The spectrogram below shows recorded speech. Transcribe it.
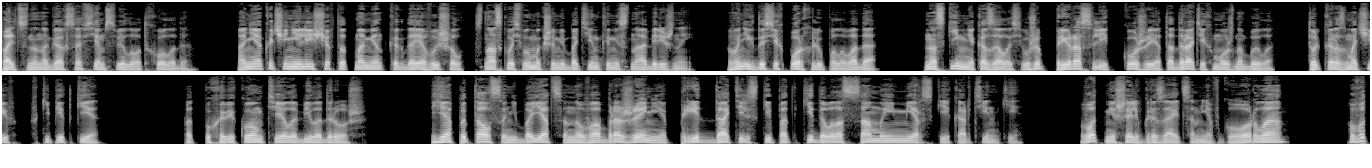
Пальцы на ногах совсем свело от холода. Они окоченели еще в тот момент, когда я вышел с насквозь вымокшими ботинками с набережной. В них до сих пор хлюпала вода. Носки, мне казалось, уже приросли к коже, и отодрать их можно было, только размочив в кипятке. Под пуховиком тело било дрожь. Я пытался не бояться, но воображение предательски подкидывало самые мерзкие картинки. Вот Мишель вгрызается мне в горло, вот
